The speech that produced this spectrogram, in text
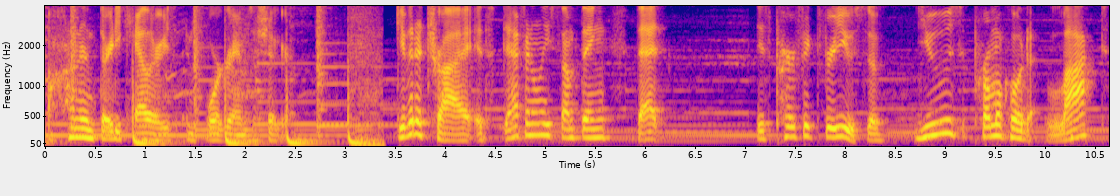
130 calories and 4 grams of sugar give it a try. It's definitely something that is perfect for you. So use promo code locked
